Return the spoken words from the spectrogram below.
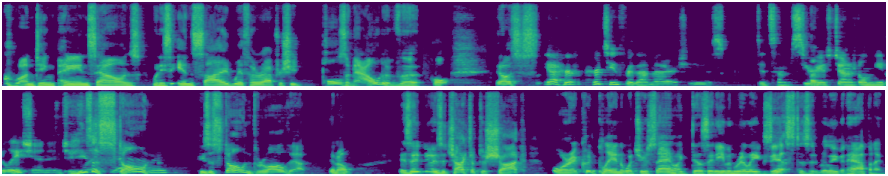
grunting pain sounds when he's inside with her after she pulls him out of the hole. You know, it's just Yeah, her her too for that matter. She just did some serious genital mutilation, and He's a stone. "Yeah." he's a stone through all that. You know, is it is it chalked up to shock, or it could play into what you're saying? Like, does it even really exist? Is it really even happening?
